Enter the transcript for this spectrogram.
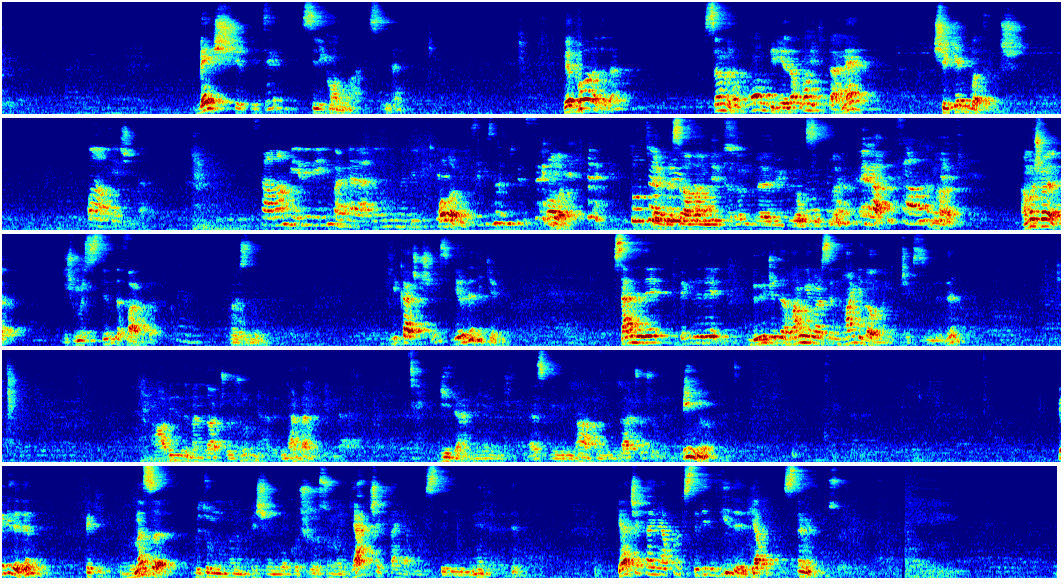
5 şirketi Silikon Vadisi'nde. Ve bu arada da sanırım 11 ya da 12 tane şirket batırmış. 16 yaşında. Sağlam bir ebeveyni var herhalde onunla birlikte. Olabilir. 8 öncesi. Olabilir. Kontratları Evde sağlam bir kadın ve büyük bir olasılıkla. Evet, sağlam. Var. Ama şöyle, düşünme sistemi de farklı. Öylesine. Birkaç kişiyiz. Biri dedi ki, sen dedi, peki dedi, büyüyünce de hangi üniversitenin hangi dalına gideceksin dedi. Abi dedi ben daha çocuğum ya dedi, nereden bileyim ya? Gider miyim, gitmez miyim, ne yapayım dedi, daha çocuğum dedi. Bilmiyorum dedi. Peki dedim, peki nasıl bütün bunların peşinde koşuyorsun ve gerçekten yapmak istediğin nedir dedim. Gerçekten yapmak istediğim değil de yapmak istemediğimi söyledim.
